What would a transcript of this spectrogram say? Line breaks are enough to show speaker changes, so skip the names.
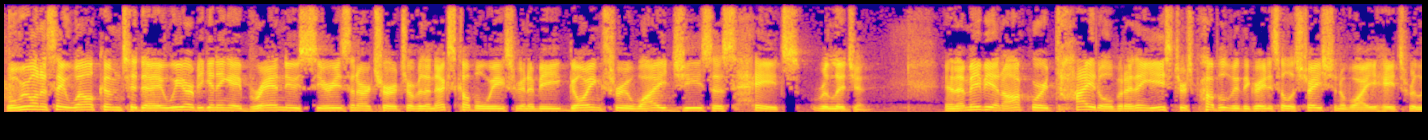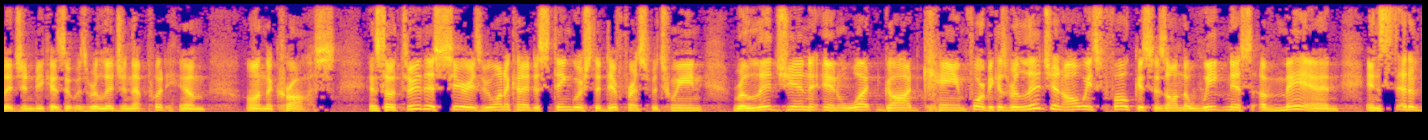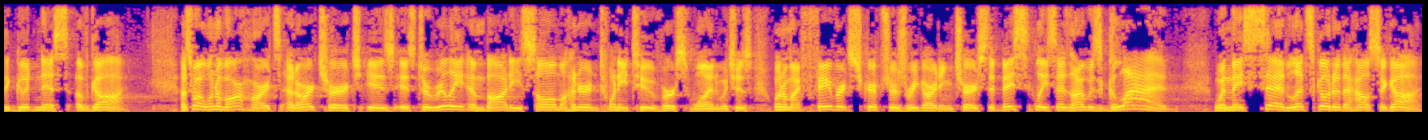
Well, we want to say welcome today. We are beginning a brand new series in our church. Over the next couple weeks, we're going to be going through why Jesus hates religion. And that may be an awkward title, but I think Easter is probably the greatest illustration of why he hates religion because it was religion that put him on the cross. And so, through this series, we want to kind of distinguish the difference between religion and what God came for. Because religion always focuses on the weakness of man instead of the goodness of God. That's why one of our hearts at our church is, is to really embody Psalm 122, verse 1, which is one of my favorite scriptures regarding church that basically says, I was glad when they said, Let's go to the house of God.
